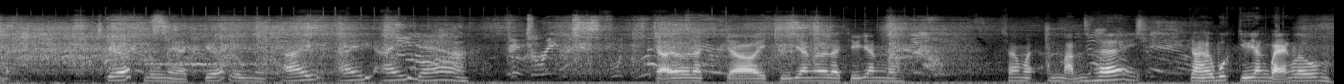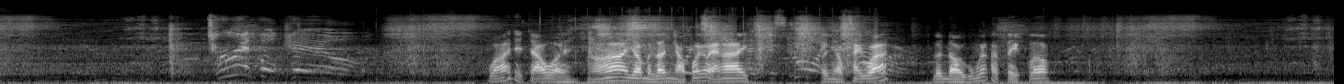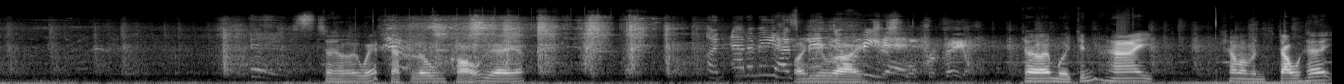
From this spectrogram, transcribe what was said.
chết luôn nè, chết luôn nè. Ấy ấy ấy da trời ơi là trời chịu văn ơi là chịu văn mà. Sao mà anh mạnh thế? Trời ơi bức chịu văn bạn luôn. Quá trời trâu rồi. Đó do mình lên ngọc đó các bạn ơi. Lên ngọc hay quá. Lên đồi cũng rất là tuyệt luôn. Trời ơi quét sạch luôn khổ ghê á. Bao nhiêu rồi trời ơi 19 2 sao mà mình trâu thế?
